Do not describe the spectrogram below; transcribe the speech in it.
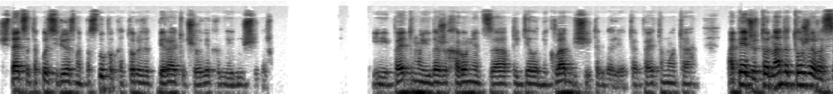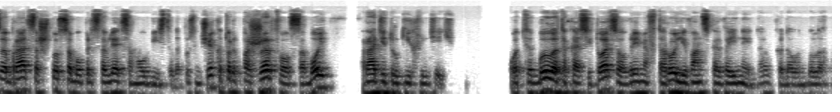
Считается такой серьезный поступок, который отбирает у человека грядущий мир. И поэтому их даже хоронят за пределами кладбища и так далее. Это, поэтому это Опять же, то надо тоже разобраться, что собой представляет самоубийство. Допустим, человек, который пожертвовал собой ради других людей. Вот была такая ситуация во время Второй Ливанской войны, да, когда вот было,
